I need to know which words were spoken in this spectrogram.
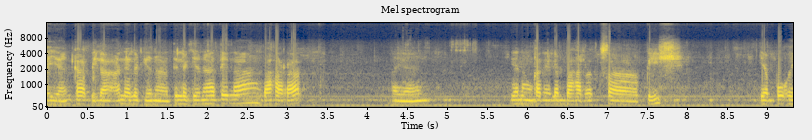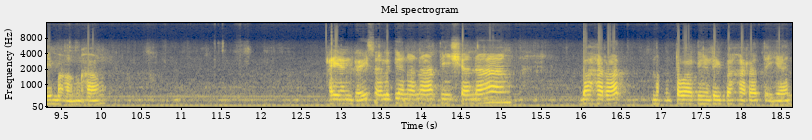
Ayan, kabilaan. Nalagyan natin. Lagyan natin ng baharat. Ayan. Yan ang kanilang baharat sa fish. Yan po ay maanghang. Ayan guys, nalagyan na natin siya ng baharat. Tawagin nila yung baharat. Ayan.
